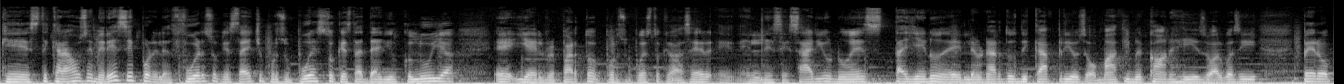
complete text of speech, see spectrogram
que este carajo se merece por el esfuerzo que está hecho, por supuesto que está Daniel Kaluuya eh, y el reparto, por supuesto que va a ser eh, el necesario, no está lleno de Leonardo DiCaprio o Matthew McConaughey o algo así, pero,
